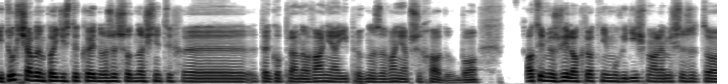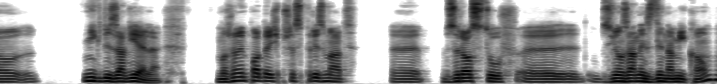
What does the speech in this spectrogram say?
I tu chciałbym powiedzieć tylko jedną rzecz odnośnie tych, e, tego planowania i prognozowania przychodów, bo o tym już wielokrotnie mówiliśmy, ale myślę, że to nigdy za wiele. Możemy podejść przez pryzmat e, wzrostów e, związanych z dynamiką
